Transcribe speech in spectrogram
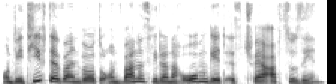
und wie tief der sein wird und wann es wieder nach oben geht, ist schwer abzusehen.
